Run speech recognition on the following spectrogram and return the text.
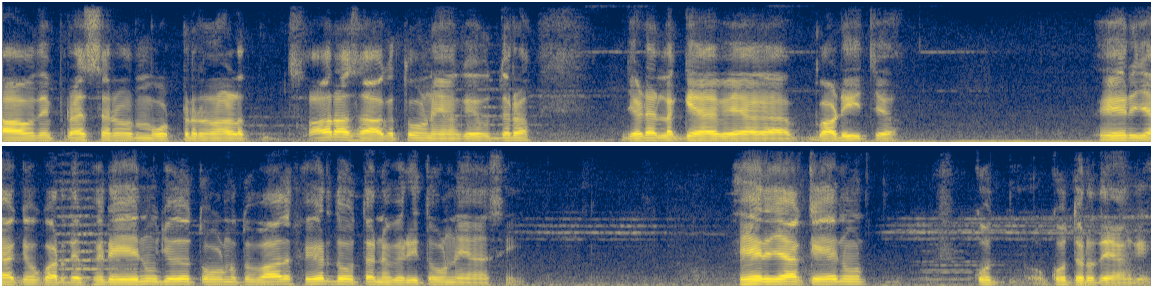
ਆਪਦੇ ਪ੍ਰੈਸ਼ਰ ਮੋਟਰ ਨਾਲ ਸਾਰਾ ਸਾਗ ਧੋਣੇ ਆਗੇ ਉਧਰ ਜਿਹੜਾ ਲੱਗਿਆ ਹੋਇਆ ਗਾ ਬਾੜੀ 'ਚ, ਫੇਰ ਜਾ ਕੇ ਉਹ ਕਰਦੇ। ਫਿਰ ਇਹਨੂੰ ਜਦੋਂ ਤੋੜਨ ਤੋਂ ਬਾਅਦ ਫੇਰ ਦੋ ਤਿੰਨ ਵਾਰੀ ਧੋਣੇ ਆ ਅਸੀਂ। ਫੇਰ ਜਾ ਕੇ ਇਹਨੂੰ ਕੁ- ਕੁਤਰ ਦਿਆਂਗੇ।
